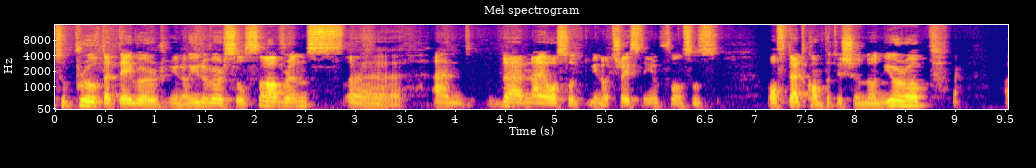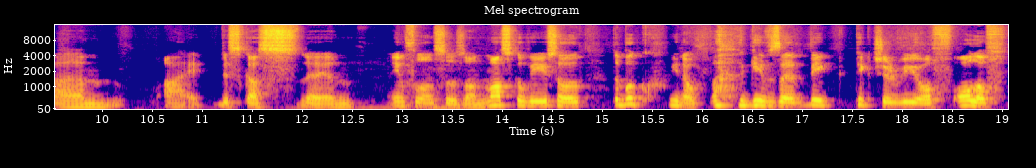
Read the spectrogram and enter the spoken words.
to prove that they were, you know, universal sovereigns. Uh, and then I also, you know, trace the influences of that competition on Europe. Um, I discuss um, influences on Muscovy. So the book, you know, gives a big picture view of all of,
